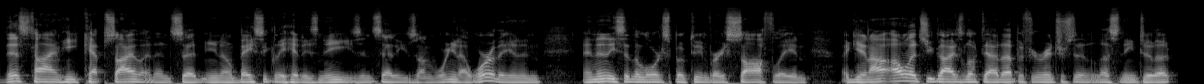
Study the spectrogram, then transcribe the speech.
this time he kept silent and said, you know, basically hit his knees and said he's un, you know, worthy. And and then he said the Lord spoke to him very softly. And again, I'll, I'll, let you guys look that up if you're interested in listening to it.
